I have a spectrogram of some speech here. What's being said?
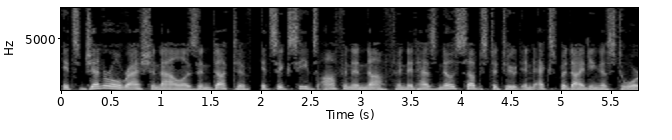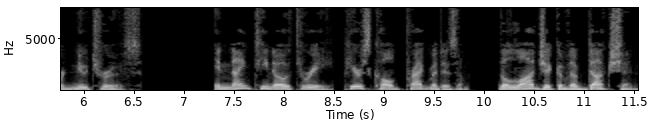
Its general rationale is inductive, it succeeds often enough and it has no substitute in expediting us toward new truths. In 1903, Peirce called pragmatism, "...the logic of abduction."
